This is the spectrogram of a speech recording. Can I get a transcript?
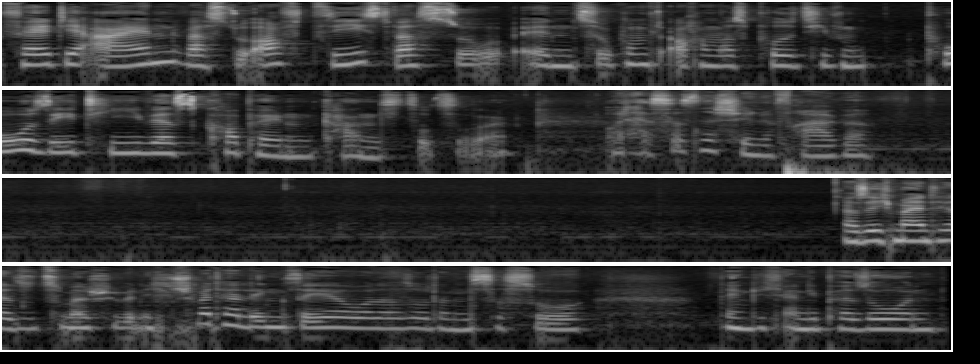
fällt dir ein, was du oft siehst, was du in Zukunft auch an was Positiven, Positives koppeln kannst, sozusagen? Oh, das ist eine schöne Frage. Also ich meinte ja so zum Beispiel, wenn ich einen Schmetterling sehe oder so, dann ist das so, denke ich an die Person.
